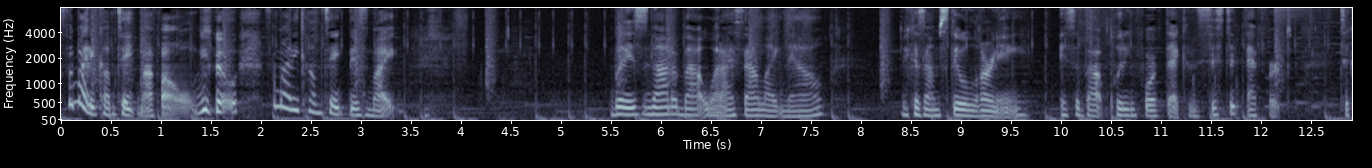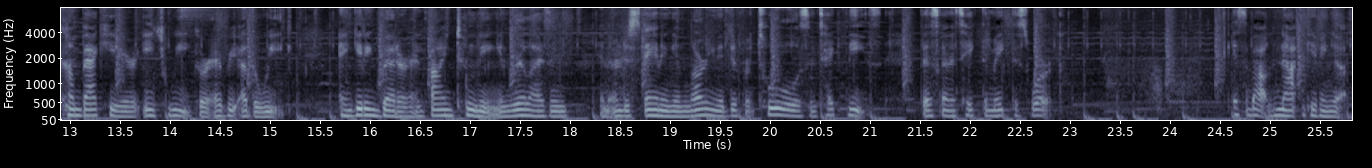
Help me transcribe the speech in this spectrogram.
Somebody come take my phone. You know, somebody come take this mic. But it's not about what I sound like now because I'm still learning. It's about putting forth that consistent effort to come back here each week or every other week and getting better and fine tuning and realizing and understanding and learning the different tools and techniques that it's going to take to make this work. It's about not giving up.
